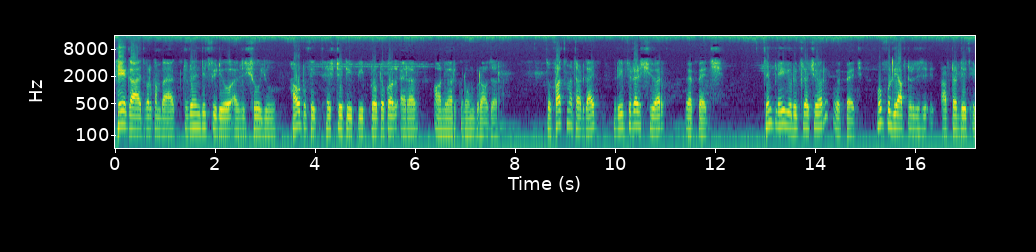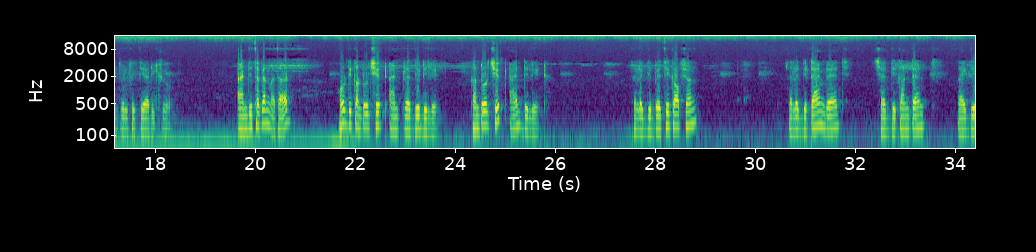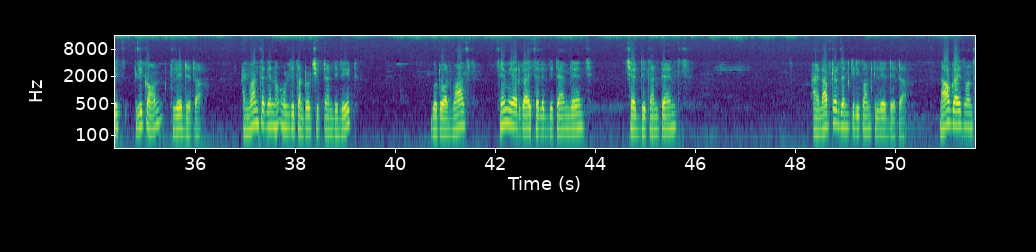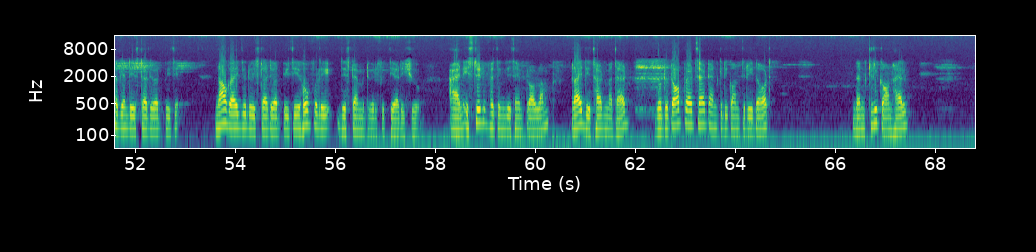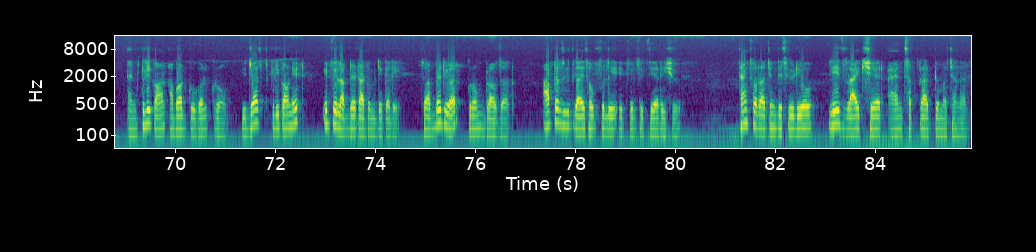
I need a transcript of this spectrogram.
Hey guys welcome back. Today in this video I will show you how to fix HTTP protocol error on your Chrome browser. So first method guys refresh your web page. Simply you refresh your web page. Hopefully after this after this it will fix your issue. And the second method hold the control shift and press the delete. Control shift and delete. Select the basic option select the time range check the content like this click on clear data. And once again hold the control shift and delete. Go to advanced. Same here guys select the time range check the contents and after then click on clear data. Now guys once again restart your pc now guys you do restart your pc hopefully this time it will fix your issue. And still facing the same problem Try the third method. Go to top right side and click on three dots. Then click on help and click on about Google Chrome. You just click on it, it will update automatically. So update your Chrome browser. After this guys hopefully it will fix your issue. Thanks for watching this video. Please like, share and subscribe to my channel.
